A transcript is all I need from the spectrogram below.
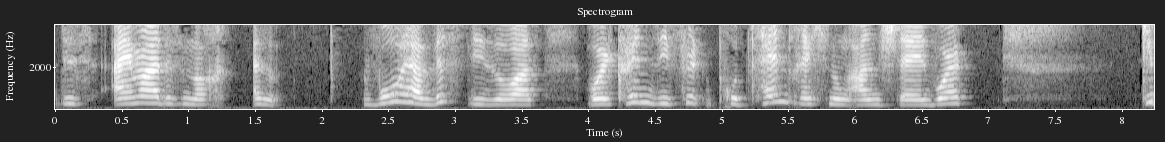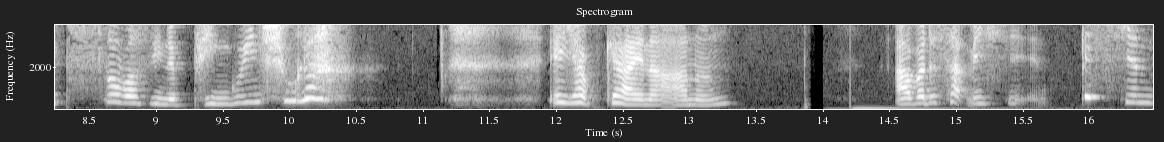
das einmal das noch, also woher wissen die sowas? Woher können sie für Prozentrechnung anstellen? Woher gibt es sowas wie eine Pinguinschule? Ich habe keine Ahnung. Aber das hat mich ein bisschen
